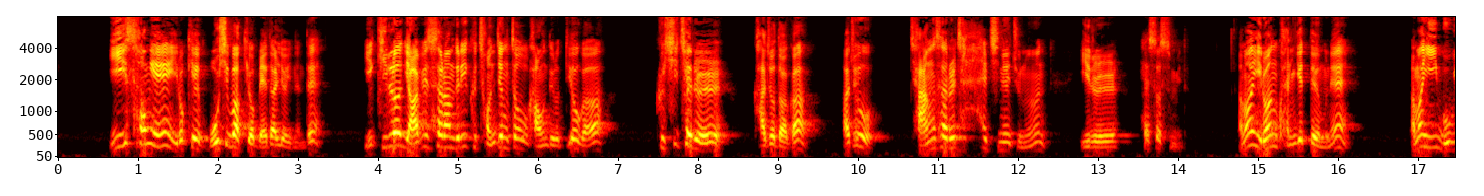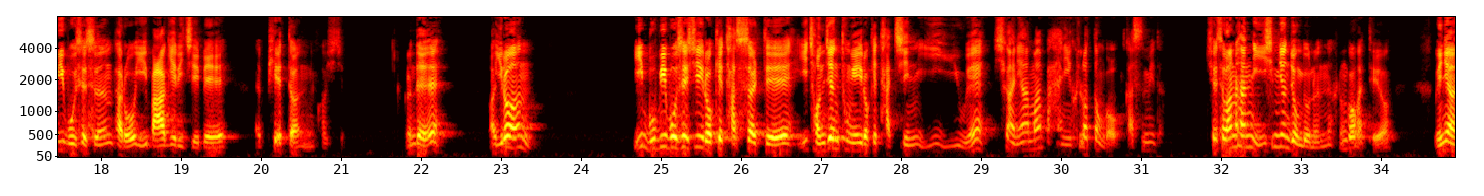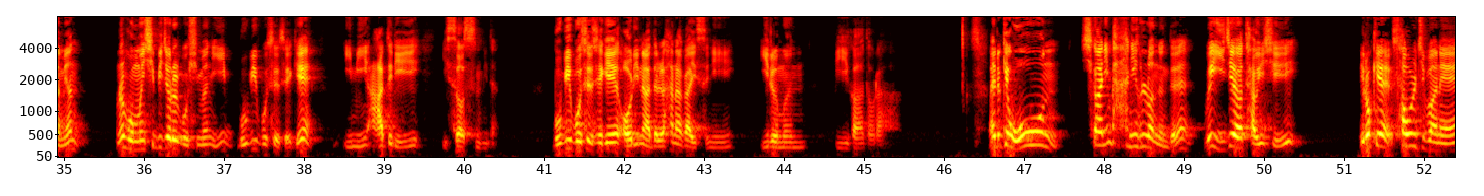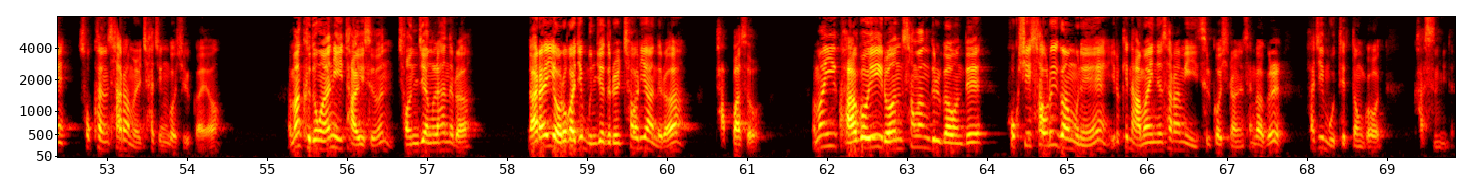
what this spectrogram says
이 성에 이렇게 못이 박혀 매달려 있는데 이 길러 야베스 사람들이 그 전쟁터 가운데로 뛰어가 그 시체를 가져다가 아주 장사를 잘 지내주는 일을 했었습니다. 아마 이런 관계 때문에 아마 이 무비보셋은 바로 이 마게리 집에 피했던 것이죠. 그런데 이런 이 무비보셋이 이렇게 다섯 살 때 이 전쟁통에 이렇게 다친 이 이후에 시간이 아마 많이 흘렀던 것 같습니다. 최소한 한 20년 정도는 흐른 것 같아요. 왜냐하면 오늘 본문 12절을 보시면 이 무비보셋에게 이미 아들이 있었습니다. 무비보셋에게 어린 아들 하나가 있으니 이름은 미가더라. 아, 이렇게 온 시간이 많이 흘렀는데 왜 이제야 다윗이 이렇게 사울 집안에 속한 사람을 찾은 것일까요? 아마 그동안 이 다윗은 전쟁을 하느라 나라의 여러 가지 문제들을 처리하느라 바빠서 아마 이 과거의 이런 상황들 가운데 혹시 사울의 가문에 이렇게 남아있는 사람이 있을 것이라는 생각을 하지 못했던 것 같습니다.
